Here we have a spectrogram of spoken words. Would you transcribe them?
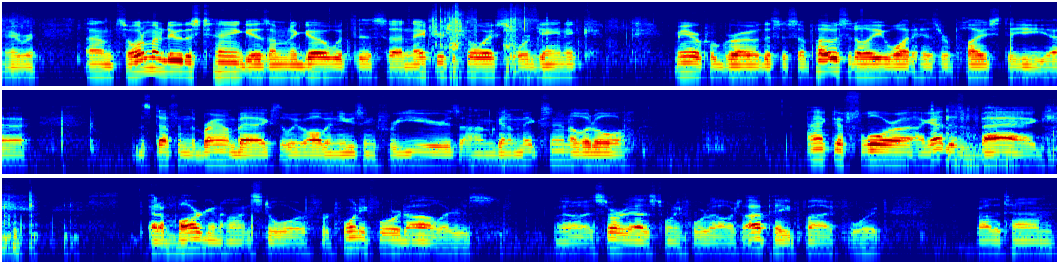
Whatever. Um, so what I'm gonna do with this tank is I'm gonna go with this uh, Nature's Choice Organic Miracle-Gro. This is supposedly what has replaced the uh, the stuff in the brown bags that we've all been using for years. I'm gonna mix in a little Activ-Flora. I got this bag at a bargain hunt store for $24. Uh, it started out as $24. I paid five for it. By the time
